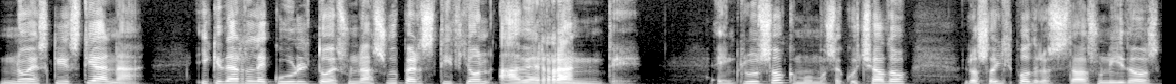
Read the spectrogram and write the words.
no es cristiana, y que darle culto es una superstición aberrante. E incluso, como hemos escuchado, los obispos de los Estados Unidos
